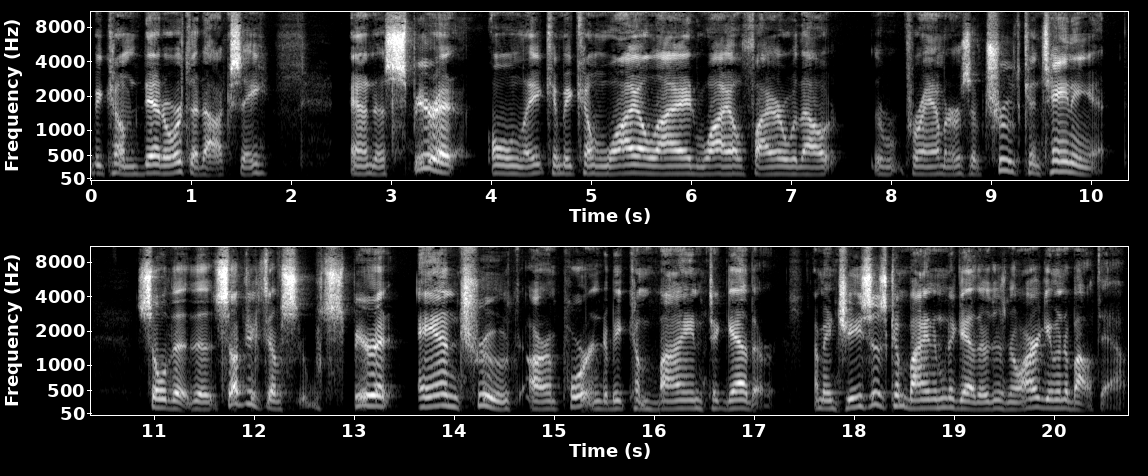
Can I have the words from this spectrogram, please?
become dead orthodoxy, and the spirit only can become wild-eyed wildfire without the parameters of truth containing it. So the, the subject of spirit and truth are important to be combined together. I mean, Jesus combined them together. There's no argument about that.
